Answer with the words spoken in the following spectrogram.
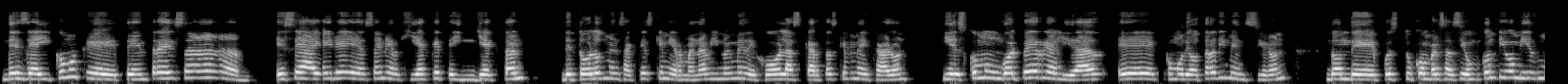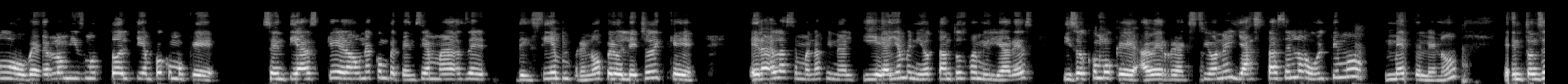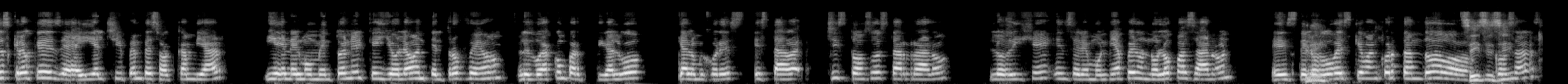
Desde ahí como que te entra esa ese aire, esa energía que te inyectan de todos los mensajes que mi hermana vino y me dejó, las cartas que me dejaron, y es como un golpe de realidad, eh, como de otra dimensión, donde pues tu conversación contigo mismo o ver lo mismo todo el tiempo como que sentías que era una competencia más de, de siempre, ¿no? Pero el hecho de que era la semana final y hayan venido tantos familiares, hizo como que, a ver, reacciona y ya estás en lo último, métele, ¿no? Entonces creo que desde ahí el chip empezó a cambiar y en el momento en el que yo levanté el trofeo, les voy a compartir algo que a lo mejor es, está chistoso, está raro, lo dije en ceremonia, pero no lo pasaron, este, luego ves que van cortando cosas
